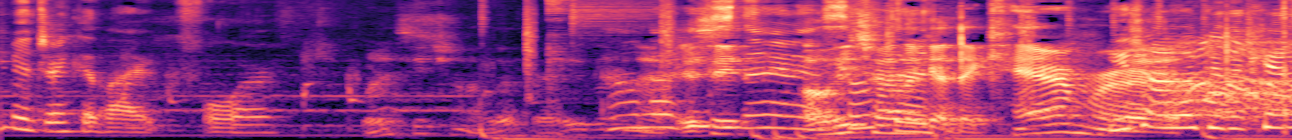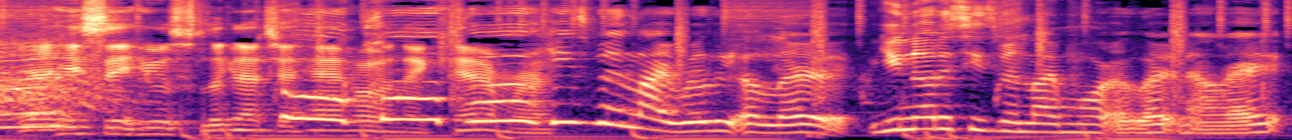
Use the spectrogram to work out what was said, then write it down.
been drinking like four. What is he trying to look at? He's looking at- is he? Oh, he's trying to look at the camera. You trying to look at the camera? Yeah, he said he was looking at your hand holding the Oh, camera. Papa, He's been like really alert. You notice he's been like more alert now, right?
